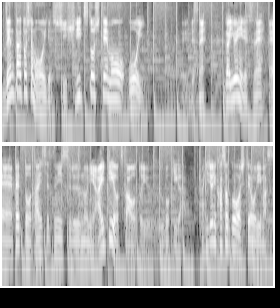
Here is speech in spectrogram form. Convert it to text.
全体としても多いですし比率としても多いですね。がゆえにですね、えーペットを大切にするのに IT を使おうという動きが非常に加速をしております。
